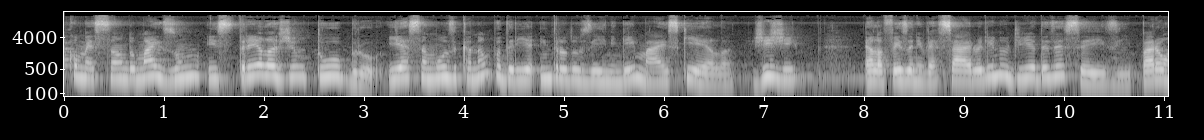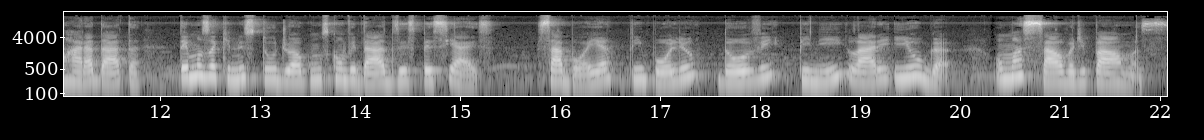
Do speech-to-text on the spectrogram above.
começando mais um Estrelas de Outubro e essa música não poderia introduzir ninguém mais que ela, Gigi. Ela fez aniversário ali no dia 16 e, para honrar a data, temos aqui no estúdio alguns convidados especiais: Saboia, Pimpolho, Dove, Pini, Lari e Uga. Uma salva de palmas!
